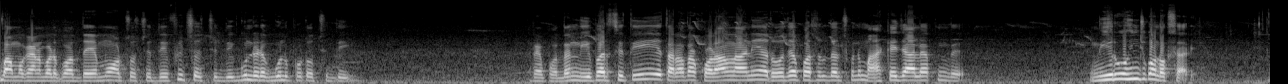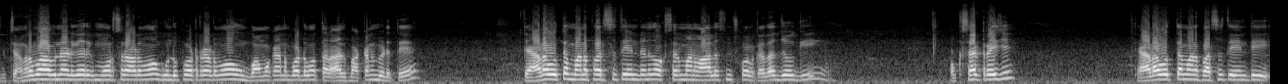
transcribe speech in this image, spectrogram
బొమ్మ కనబడిపోద్ది మోట్స్ వచ్చింది ఫిట్స్ వచ్చింది గుండె గుండెపోటు వచ్చింది రేపు పొద్దున్న నీ పరిస్థితి తర్వాత కొడాలని రోజా పరిస్థితులు తలుచుకుంటే మాకే జాలేస్తుంది మీరు ఊహించుకోండి ఒకసారి. చంద్రబాబు నాయుడు గారికి మూర్చ రావడమో గుండెపోట రావడమో బొమ్మ కనపడమో అది పక్కన పెడితే తేడా వస్తే మన పరిస్థితి ఏంటనేది ఒకసారి మనం ఆలోచించుకోవాలి కదా జోగి. ఒకసారి ట్రై చేయి. తేడా వస్తే మన పరిస్థితి ఏంటి?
